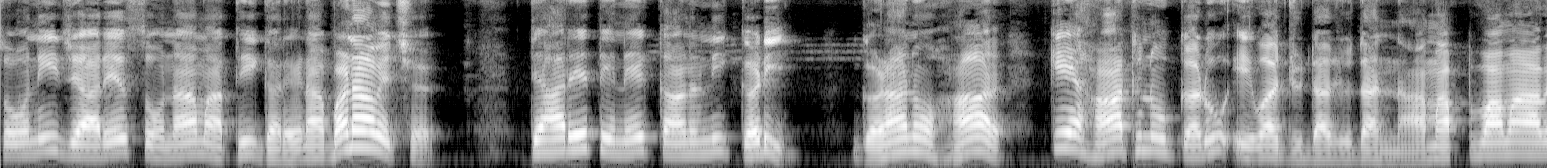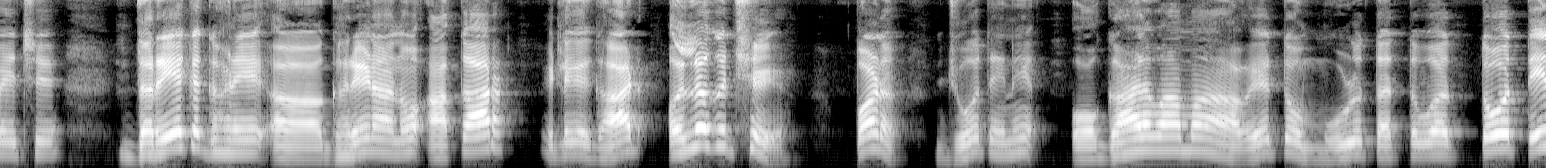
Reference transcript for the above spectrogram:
સોની જ્યારે સોનામાંથી ઘરેણાં બનાવે છે, ત્યારે તેને કાનની કડી, ગળાનો હાર કે હાથનું કડું એવા જુદા જુદા નામ આપવામાં આવે છે. દરેક ઘણે ઘરેણાનો આકાર એટલે કે ઘાટ અલગ છે. પણ જો તેને ઓગાળવામાં આવે તો મૂળ તત્વ તો તે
